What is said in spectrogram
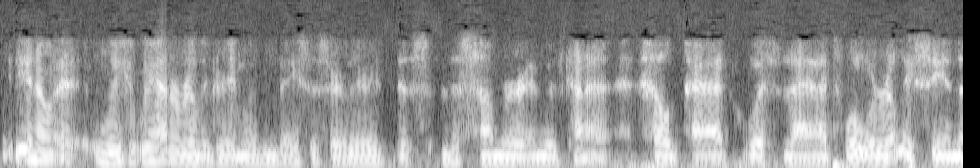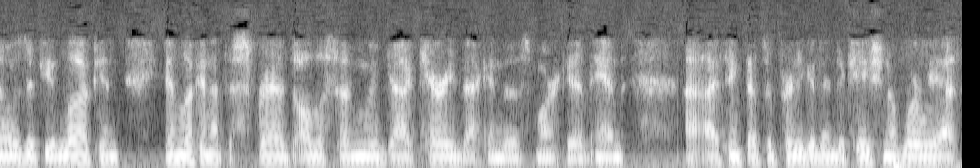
You know, eh, we we had a really great moving basis earlier this this summer, and we've kind of held pat with that. What we're really seeing though is if you look and and looking at the spreads, all of a sudden we've got carried back into this market, and I think that's a pretty good indication of where we at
